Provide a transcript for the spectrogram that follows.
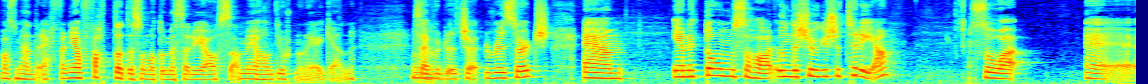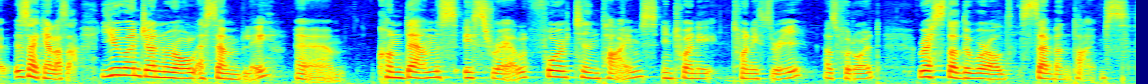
vad som händer i FN. Jag har fattat det som att de är seriösa, men jag har inte gjort någon egen Mm. särskild research- research. Eh, enligt dem så har under 2023 så, eh, så här kan jag läsa. UN General Assembly eh, condemns Israel 14 times in 2023, alltså förra året. Rest of the world 7 times.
